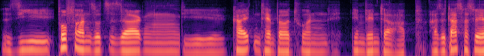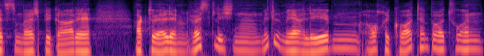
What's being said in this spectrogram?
Sie puffern sozusagen die kalten Temperaturen im Winter ab. Also das, was wir jetzt zum Beispiel gerade aktuell im östlichen Mittelmeer erleben, auch Rekordtemperaturen,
